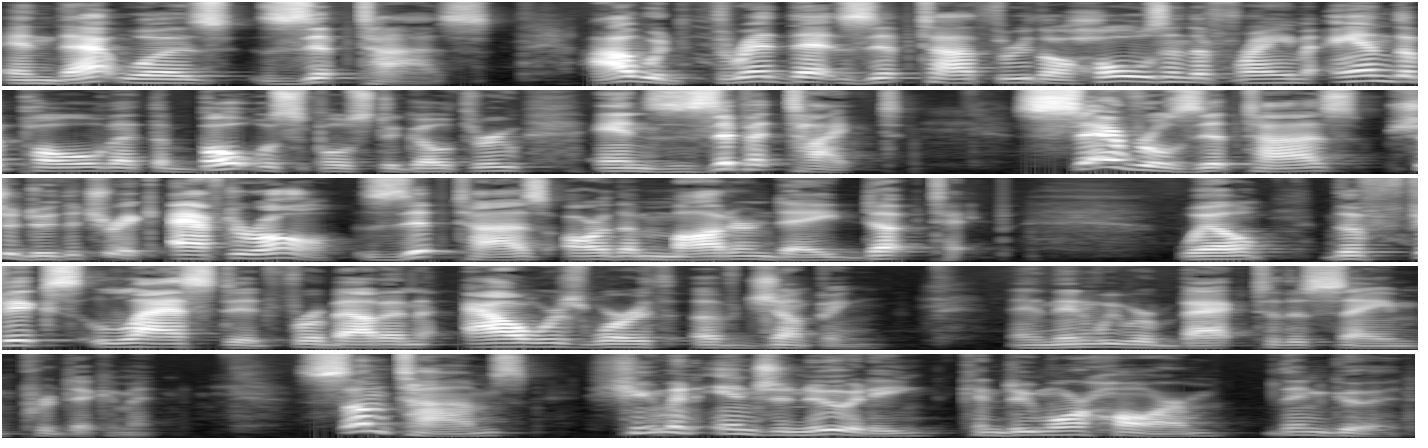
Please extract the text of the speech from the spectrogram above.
and that was zip ties. I would thread that zip tie through the holes in the frame and the pole that the bolt was supposed to go through and zip it tight. Several zip ties should do the trick. After all, zip ties are the modern day duct tape. Well, the fix lasted for about an hour's worth of jumping and then we were back to the same predicament. Sometimes human ingenuity can do more harm than good.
